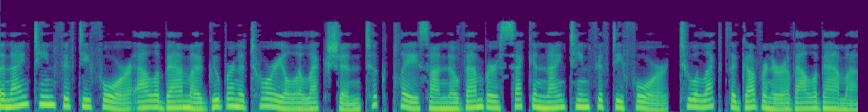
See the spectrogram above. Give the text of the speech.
The 1954 Alabama gubernatorial election took place on November 2, 1954, to elect the governor of Alabama.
